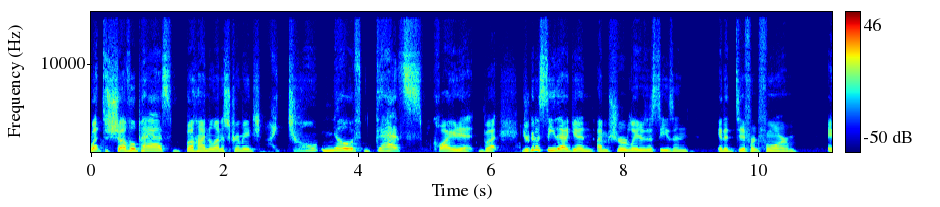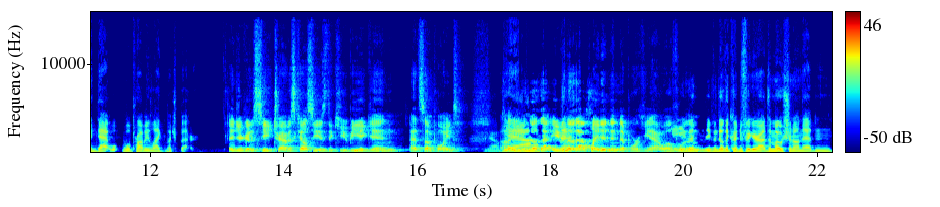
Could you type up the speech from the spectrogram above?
But the shovel pass behind the line of scrimmage, I don't know if that's quite it. But you're going to see that again, I'm sure, later this season in a different form, and that we'll probably like much better. And you're going to see Travis Kelce as the QB again at some point. Yeah. Uh, yeah. even though that even though that play didn't end up working out well even, for them. Even though they couldn't figure out the motion on that, and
